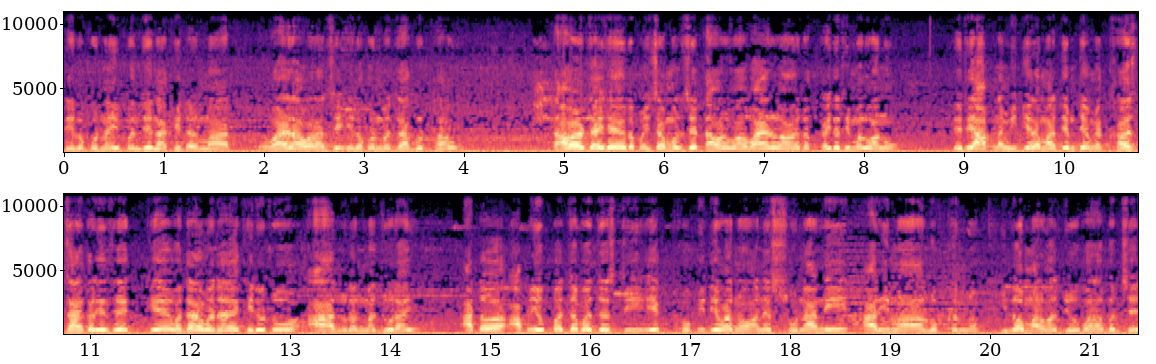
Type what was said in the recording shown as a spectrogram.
તે લોકો નહીં, પણ જેના ખેતરમાં વાયર આવવાના છે એ લોકોને પણ જાગૃત થાવ. ટાવર જાય છે તો પૈસા મળશે ટાવર વાયર આવે તો કંઈ નથી મળવાનું. તેથી આપના મીડિયાના માધ્યમથી અમે ખાસ જાણ કરીએ છીએ કે વધારે વધારે ખેડૂતો આ આંદોલનમાં જોડાય. આ તો આપણી ઉપર જબરજસ્તી એક થોપી દેવાનો અને સોનાની થાળીમાં લોખંડનો કિલો મારવા જેવું બરાબર છે.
